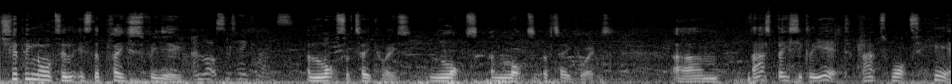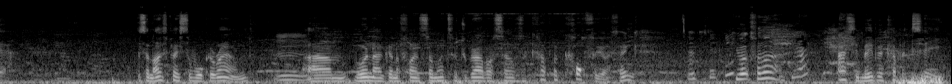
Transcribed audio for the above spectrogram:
Chipping Norton is the place for you. And lots of takeaways. And lots of takeaways, lots and lots of takeaways. Um, that's basically it. That's what's here. It's a nice place to walk around. Mm. Um, we're now going to find somewhere to grab ourselves a cup of coffee, I think. Okay. You up for that? Yeah. Actually, maybe a cup of tea.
